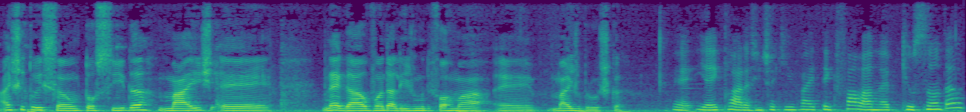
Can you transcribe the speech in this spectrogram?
a instituição torcida, mas é, negar o vandalismo de forma é, mais brusca. É, e aí, claro, a gente aqui vai ter que falar, né? Porque o Santa,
